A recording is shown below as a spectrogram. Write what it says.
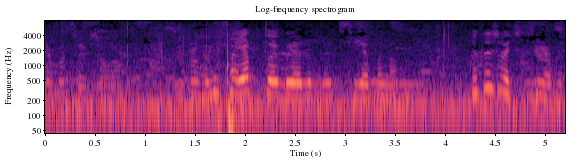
Я б оцей взяла. І правда не А я б той, бо я люблю ці, як воно. Як називається ці ягоди?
